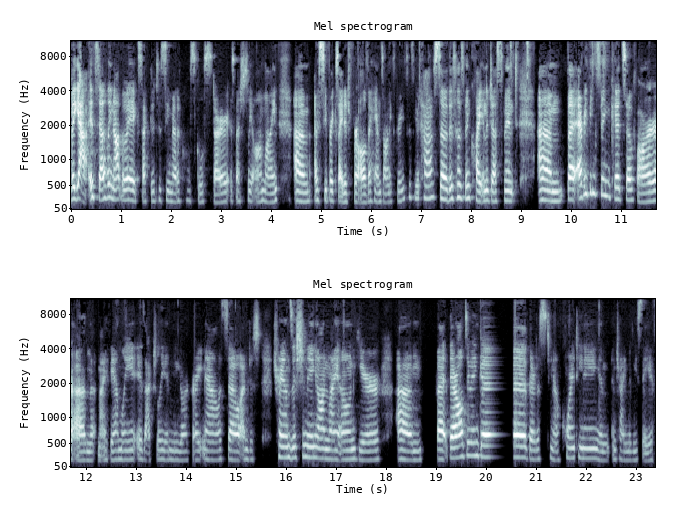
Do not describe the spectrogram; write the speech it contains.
but yeah, it's definitely not the way I expected to see medical school start, especially online. Um, I was super excited for all the hands on experiences you would have. So this has been quite an adjustment. Um, but everything's been good so far. Um, my family is actually in New York right now. So I'm just transitioning on my own here. Um, but they're all doing good. They're just, you know, quarantining and, and trying to be safe.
